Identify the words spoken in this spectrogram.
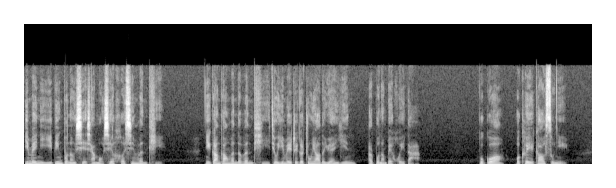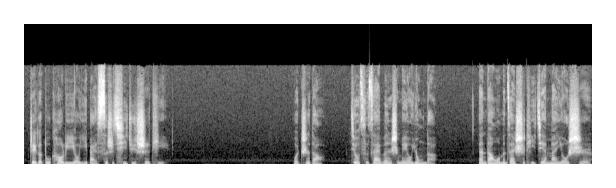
因为你一定不能写下某些核心问题。你刚刚问的问题就因为这个重要的原因而不能被回答。不过，我可以告诉你，这个都扣里有一百四十七具尸体。我知道，就此再问是没有用的。但当我们在尸体间漫游时，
